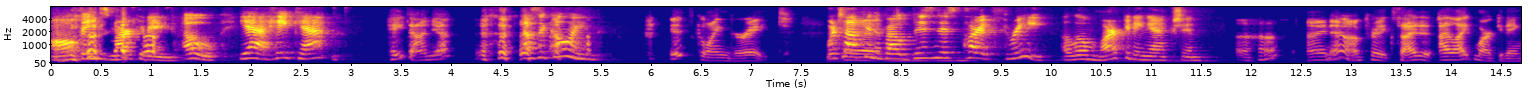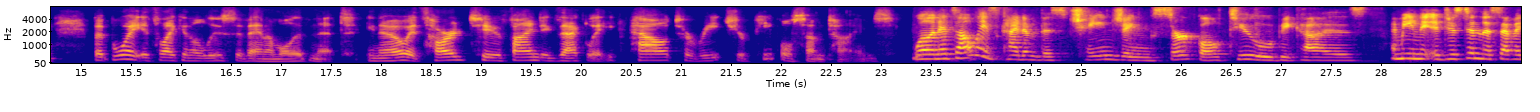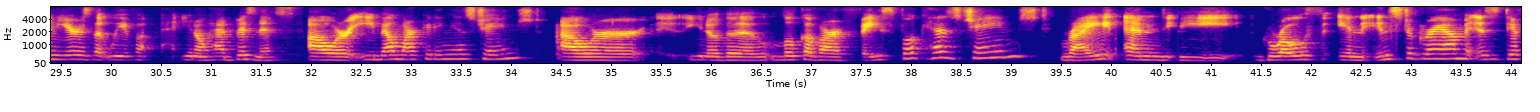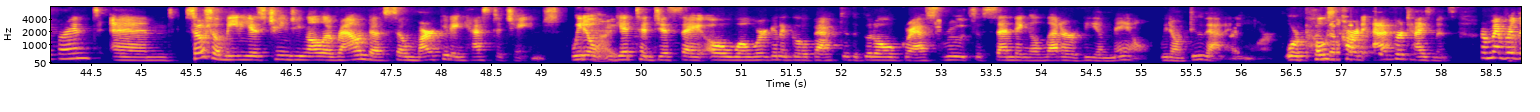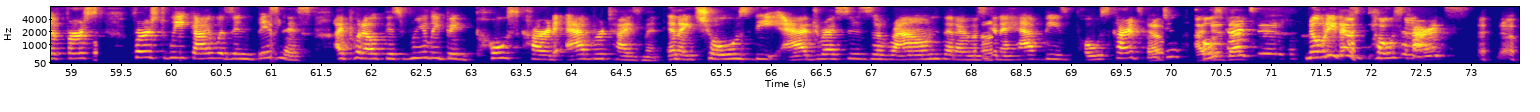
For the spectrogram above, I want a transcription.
All things marketing. Oh, yeah. Hey, Kat. Hey, Tanya. How's it going? It's going great. We're talking and... about business part three, a little marketing action. Uh huh. I know. I'm pretty excited. I like marketing, but boy, it's like an elusive animal, isn't it? You know, it's hard to find exactly how to reach your people sometimes. Well, and it's always kind of this changing circle, too, because I mean, it just in the seven years that we've, you know, had business, our email marketing has changed. Our, you know, the look of our Facebook has changed, right? And the growth in Instagram is different and social media is changing all around us. So marketing has to change. We don't right. get to just say, oh, well, we're going to go back to the good old grassroots of sending a letter via mail. We don't do that anymore. Or postcard advertisements. Remember the first first week I was in business, I put out this really big postcard advertisement and I chose the addresses around that I was uh-huh. going to have these postcards go yep, to. Postcards? Nobody does postcards. no.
